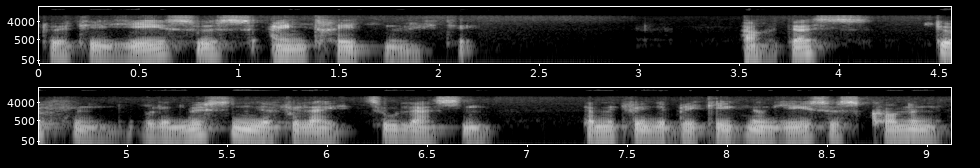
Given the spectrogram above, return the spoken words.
durch die Jesus eintreten möchte. Auch das dürfen oder müssen wir vielleicht zulassen, damit wir in die Begegnung Jesus kommen.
